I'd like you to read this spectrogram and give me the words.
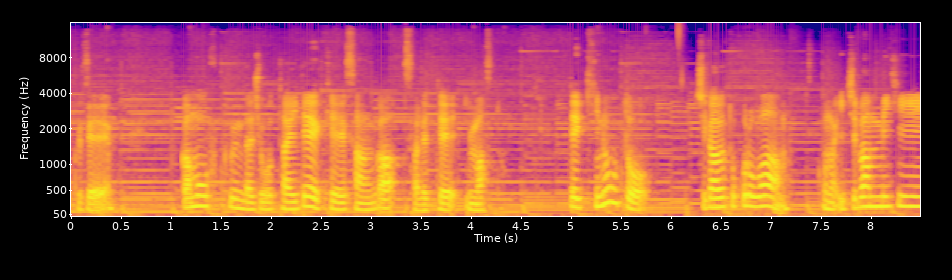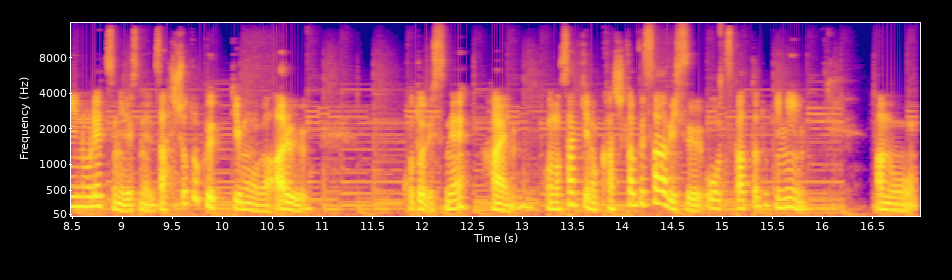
国税とかも含んだ状態で計算がされていますと。で、昨日と違うところは、この一番右の列にですね、雑所得っていうものがあることですね。はい。このさっきの貸し株サービスを使ったときに、あの、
